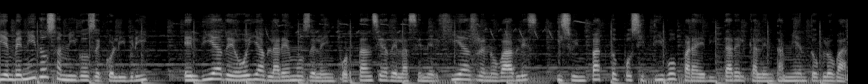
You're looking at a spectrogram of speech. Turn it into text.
Bienvenidos amigos de Colibrí, el día de hoy hablaremos de la importancia de las energías renovables y su impacto positivo para evitar el calentamiento global.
